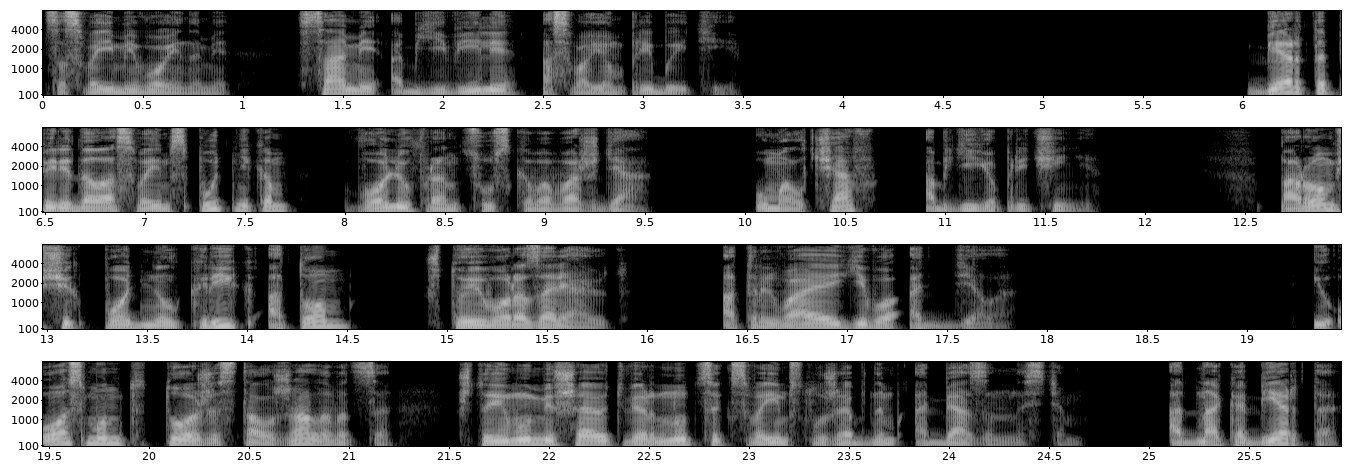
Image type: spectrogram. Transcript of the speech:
со своими воинами сами объявили о своем прибытии. Берта передала своим спутникам волю французского вождя, умолчав об ее причине. Паромщик поднял крик о том, что его разоряют, отрывая его от дела. И Осмунд тоже стал жаловаться, что ему мешают вернуться к своим служебным обязанностям. Однако Берта,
